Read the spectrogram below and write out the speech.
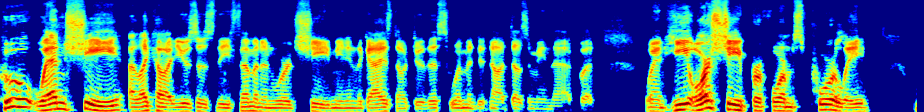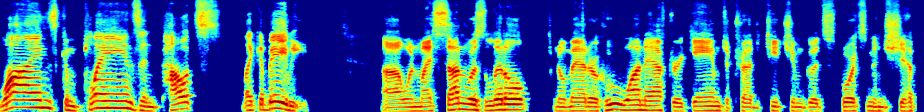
who, when she, I like how it uses the feminine word she, meaning the guys don't do this, women do, no, it doesn't mean that, but when he or she performs poorly, whines, complains, and pouts like a baby. Uh, when my son was little, no matter who won after a game to try to teach him good sportsmanship,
